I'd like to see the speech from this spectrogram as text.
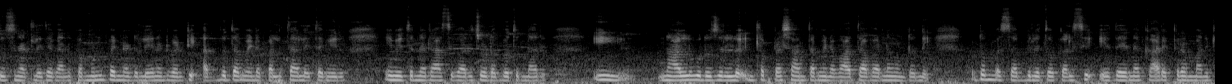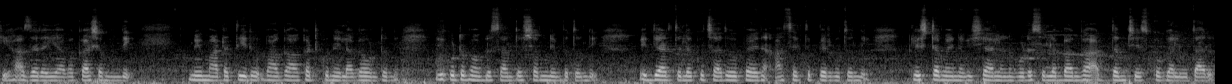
చూసినట్లయితే కనుక మున్పెన్నడు లేనటువంటి అద్భుతమైన ఫలితాలు అయితే మీరు ఈ మిథున రాశి వారు చూడబోతున్నారు. ఈ నాలుగు రోజులలో ఇంట్లో ప్రశాంతమైన వాతావరణం ఉంటుంది. కుటుంబ సభ్యులతో కలిసి ఏదైనా కార్యక్రమానికి హాజరయ్యే అవకాశం ఉంది. మీ మాట తీరు బాగా ఆకట్టుకునేలాగా ఉంటుంది. మీ కుటుంబంలో సంతోషం నింపుతుంది. విద్యార్థులకు చదువుపైన ఆసక్తి పెరుగుతుంది. క్లిష్టమైన విషయాలను కూడా సులభంగా అర్థం చేసుకోగలుగుతారు.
